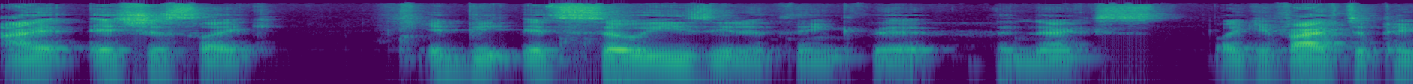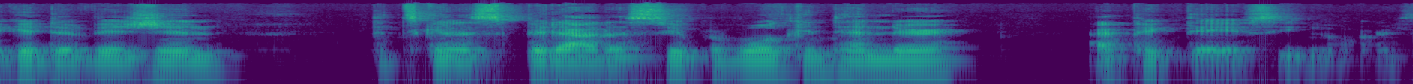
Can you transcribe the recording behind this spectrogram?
i it's just like it'd be it's so easy to think that the next like if i have to pick a division that's gonna spit out a super bowl contender i pick the afc north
